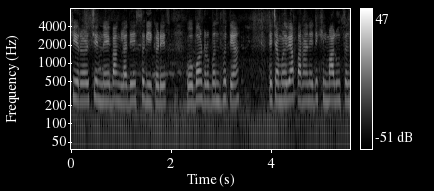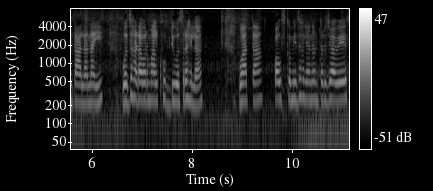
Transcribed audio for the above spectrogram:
केरळ चेन्नई बांगलादेश सगळीकडेच व बॉर्डर बंद होत्या. त्याच्यामुळे व्यापाराने देखील माल उचलता आला नाही व झाडावर माल खूप दिवस राहिला. व आता पाऊस कमी झाल्यानंतर ज्यावेळेस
